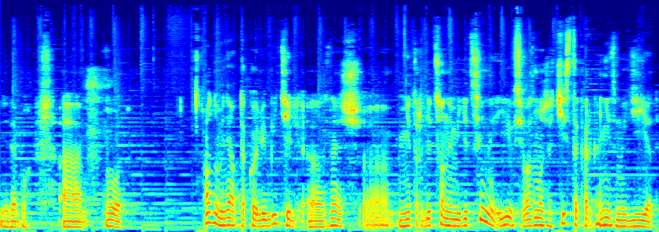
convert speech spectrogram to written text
не дай бог. А, вот. Он у меня такой любитель, э, знаешь, э, нетрадиционной медицины и всевозможных чисток организма и диет.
